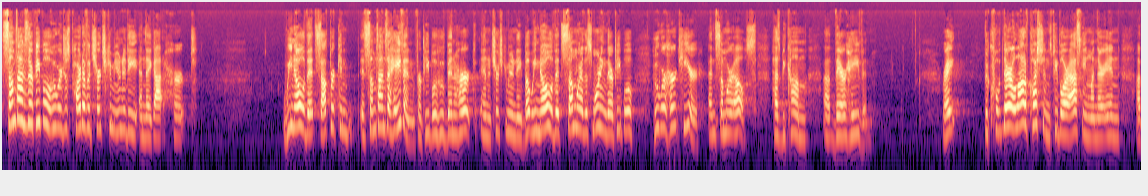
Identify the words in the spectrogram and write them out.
Sometimes there are people who were just part of a church community and they got hurt. We know that Southbrook can, is sometimes a haven for people who've been hurt in a church community, but we know that somewhere this morning there are people who were hurt here and somewhere else has become uh, their haven. Right? The, there are a lot of questions people are asking when they're in uh,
